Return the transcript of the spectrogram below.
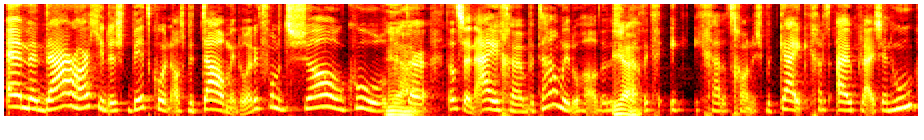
En eh, daar had je dus Bitcoin als betaalmiddel. En ik vond het zo cool Ja. dat, er, dat ze een eigen betaalmiddel hadden. Dus Ja. ik dacht, ik, ik, ik ga het gewoon eens bekijken. Ik ga het uitpluizen. En hoe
